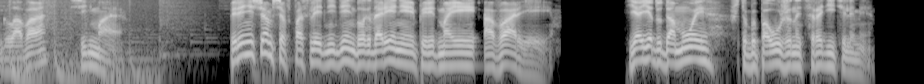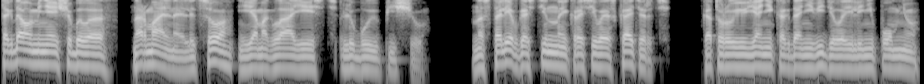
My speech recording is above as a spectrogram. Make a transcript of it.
Глава 7 Перенесемся в последний день благодарения перед моей аварией. Я еду домой, чтобы поужинать с родителями. Тогда у меня еще было нормальное лицо, и я могла есть любую пищу. На столе в гостиной красивая скатерть, которую я никогда не видела или не помню,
